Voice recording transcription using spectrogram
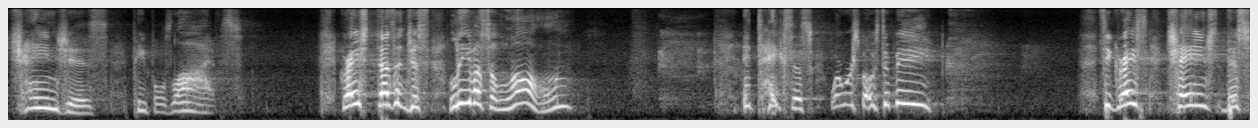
changes people's lives. Grace doesn't just leave us alone, it takes us where we're supposed to be. See, grace changed this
